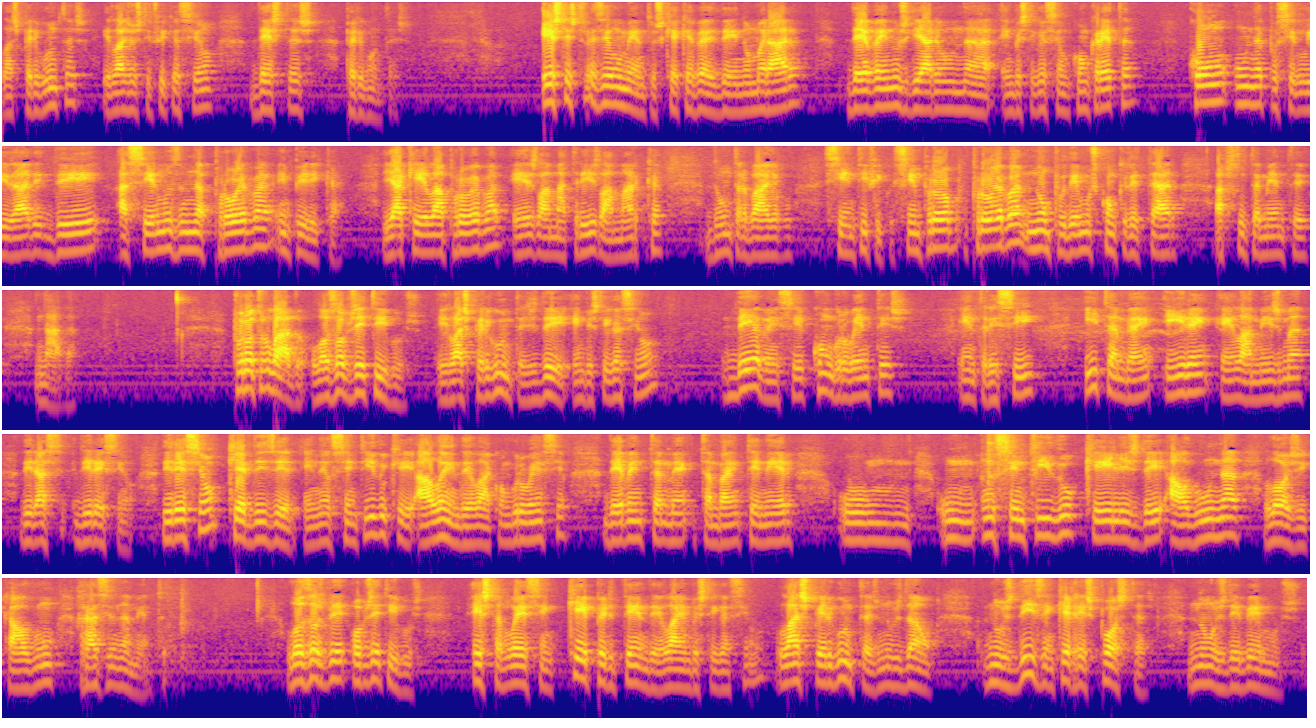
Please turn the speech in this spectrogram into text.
as perguntas e a justificação destas perguntas. Estes três elementos que acabei de enumerar devem nos guiar a uma investigação concreta com uma possibilidade de fazermos uma prova empírica. E aquela prova é a matriz, a marca de um trabalho científico. Sem prova não podemos concretar absolutamente nada. Por outro lado, os objetivos e as perguntas de investigação devem ser congruentes entre si e também irem em la mesma direção. Direção quer dizer, no sentido que, além da congruência, devem também, também ter um, um, um, sentido que lhes dê alguma lógica, algum racionamento. Os objetivos estabelecem que pretende a investigação, as perguntas nos dão, nos dizem que respostas nos devemos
